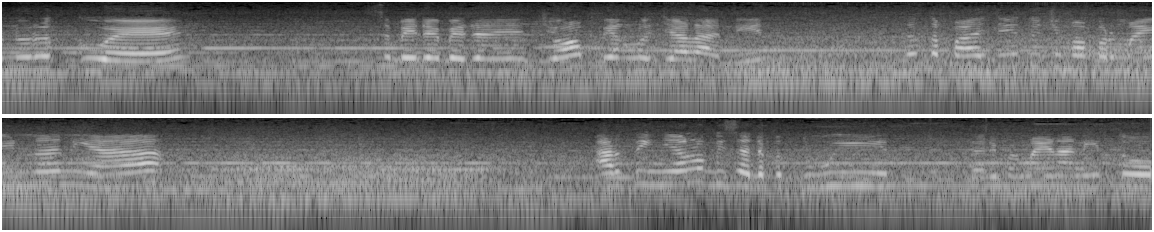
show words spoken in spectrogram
Menurut gue, sebeda-bedanya job yang lo jalanin, tetap aja itu cuma permainan ya. Artinya lo bisa dapet duit dari permainan itu.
